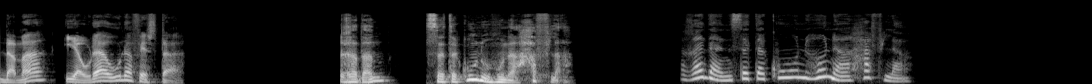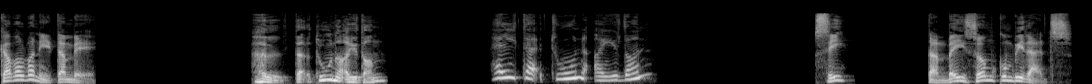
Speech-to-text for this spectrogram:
Demà hi haurà una festa. غدا ستكون هنا حفلة غدا ستكون هنا حفلة Que vol venir també? هل تأتون أيضا؟ هل تأتون أيضا؟ Sí, també hi som convidats.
